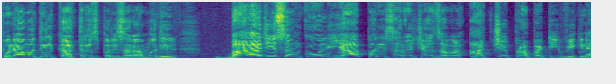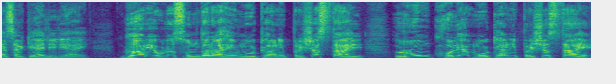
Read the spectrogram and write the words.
पुण्यामधील कात्रज परिसरामधील बालाजी संकुल या परिसराच्या जवळ आजची प्रॉपर्टी विकण्यासाठी आलेली आहे. घर एवढं सुंदर आहे मोठं आणि प्रशस्त आहे. रूम खोल्या मोठ्या आणि प्रशस्त आहे.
